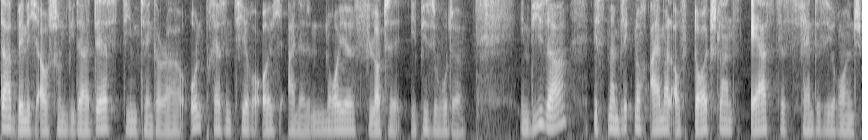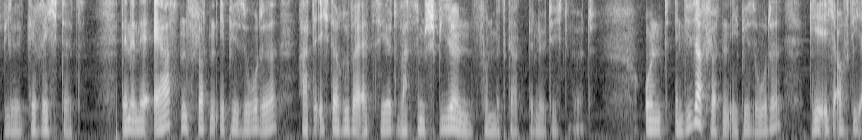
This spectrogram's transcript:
Da bin ich auch schon wieder, der Steam Tinkerer, und präsentiere euch eine neue flotte Episode. In dieser ist mein Blick noch einmal auf Deutschlands erstes Fantasy-Rollenspiel gerichtet. Denn in der ersten flotten Episode hatte ich darüber erzählt, was zum Spielen von Midgard benötigt wird. Und in dieser flotten Episode gehe ich auf die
